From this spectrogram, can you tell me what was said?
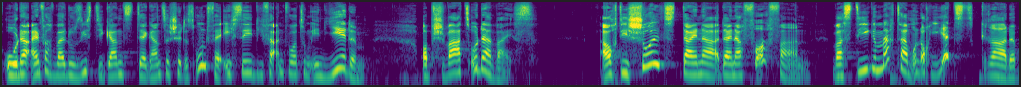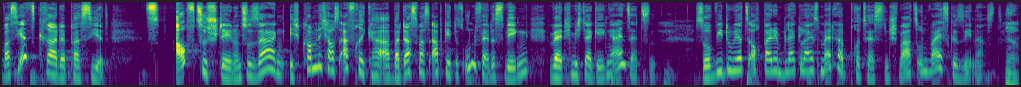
oder einfach, weil du siehst, ganz, der ganze Shit ist unfair. Ich sehe die Verantwortung in jedem, ob schwarz oder weiß. Auch die Schuld deiner, deiner Vorfahren, was die gemacht haben und auch jetzt gerade, was jetzt gerade passiert, aufzustehen und zu sagen, ich komme nicht aus Afrika, aber das, was abgeht, ist unfair, deswegen werde ich mich dagegen einsetzen. So wie du jetzt auch bei den Black Lives Matter-Protesten schwarz und weiß gesehen hast. Ja.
